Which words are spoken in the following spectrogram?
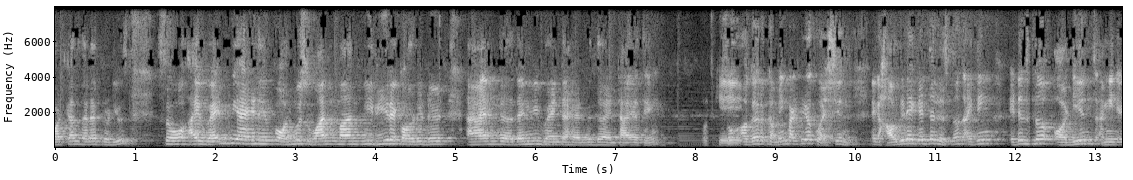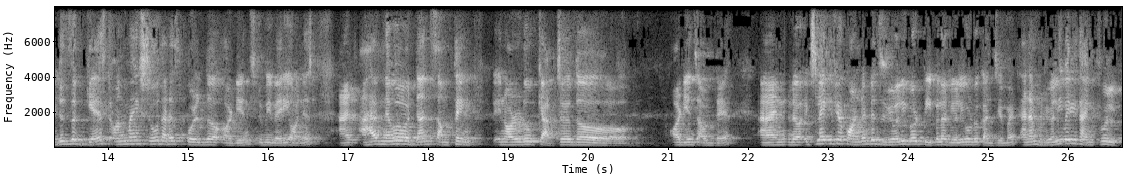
podcast that i produce." so i went behind him for almost one month. We re-recorded it. And uh, then we went ahead with the entire thing. Okay. So, agar coming back to your question, like how did I get the listeners? I think it is the audience. I mean, it is the guest on my show that has pulled the audience. To be very honest, and I have never done something in order to capture the audience out there. And uh, it's like if your content is really good, people are really going to consume it. And I'm really very thankful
